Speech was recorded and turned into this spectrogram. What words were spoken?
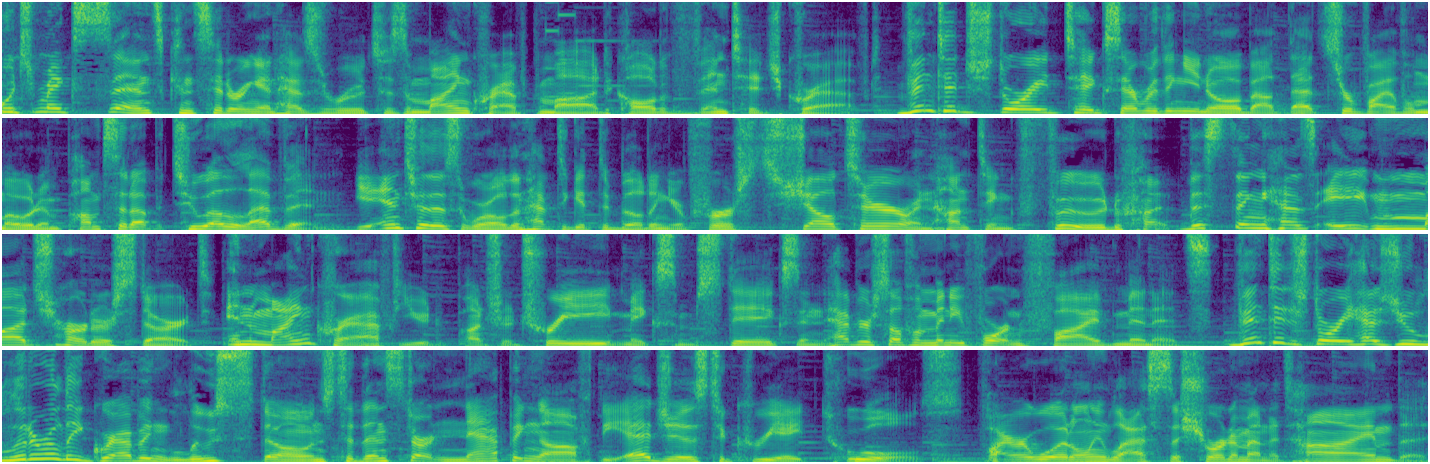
Which makes sense considering it has roots as a Minecraft mod called Vintage Craft. Vintage Story takes everything you know about that survival mode and pumps it up to 11. You enter this world and have to get to building your first shelter and hunting food, but this thing has a much harder start. In Minecraft, you'd punch a tree, make some sticks, and have yourself a mini fort in 5 minutes. Vintage Story has you literally grabbing loose stones to then start knapping off the edges to create tools. Firewood only lasts a short amount of time, the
